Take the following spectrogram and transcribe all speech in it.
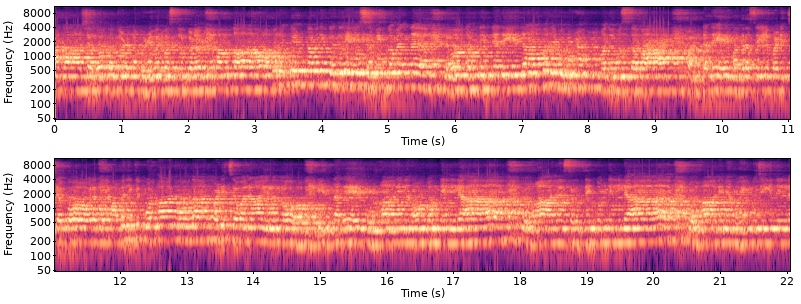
ആകാശലോകത്തുള്ള മുഴുവൻ വസ്തുക്കളും അവർക്ക് അവർക്കെതിരെ ലോകത്തിന്റെ നേതാവ് മുഹമ്മദ് മുസ്തഫ. പണ്ടതേ മദ്രസയിൽ പഠിച്ചപ്പോൾ അവനിക്ക് ഖുർആൻ ഓതാൻ പഠിച്ചവനായിരുന്നു. ഇന്നതേ ഖുർആനിനെ നോക്കുന്നില്ല. ഖുർആനെ ശ്രദ്ധിക്കുന്നില്ല. ഖുർആനിനെ മൈൻഡ് ചെയ്യുന്നില്ല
